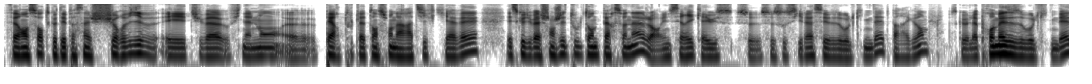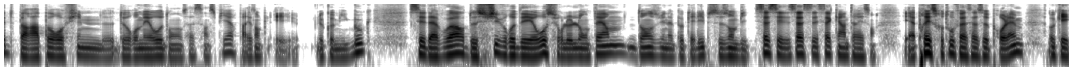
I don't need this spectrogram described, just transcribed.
faire en sorte que tes personnages survivent et tu vas finalement euh, perdre toute la tension narrative qu'il y avait? Est-ce que tu vas changer tout le temps de personnage? Alors une série qui a eu ce, souci-là, c'est The Walking Dead par exemple. Parce que la promesse de The Walking Dead par rapport au film de, Romero dont ça s'inspire par exemple et le comic book, c'est d'avoir de suivre des héros sur le long terme dans une apocalypse zombie. Ça c'est ça ça qui est intéressant. Et après il se retrouve face à ce problème. Ok,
